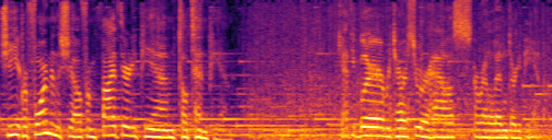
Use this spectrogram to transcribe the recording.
She performed in the show from 5:30 p.m. till 10 p.m. Kathy Blair returns to her house around 11:30 p.m.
